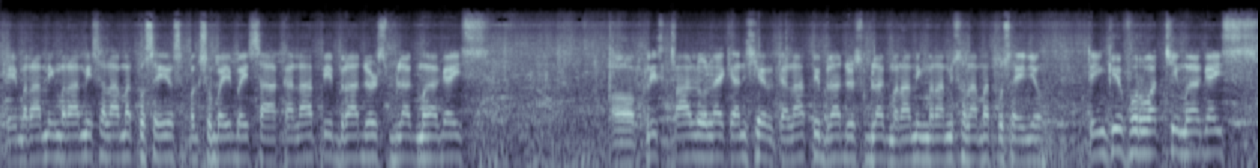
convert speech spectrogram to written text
Okay, maraming maraming salamat po sa inyo sa pagsubaybay sa Kalapi Brothers Vlog mga guys. Oh, please follow, like, and share Kalapi Brothers Vlog. Maraming maraming salamat po sa inyo. Thank you for watching mga guys.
